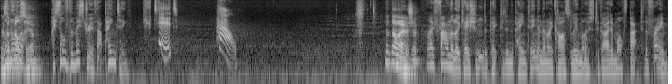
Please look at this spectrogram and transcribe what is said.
Разобрался я. I solved the mystery of that painting. You did? How? Ну давай уже. I found the location depicted in the painting, and then I cast Lumos to guide a moth back to the frame.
